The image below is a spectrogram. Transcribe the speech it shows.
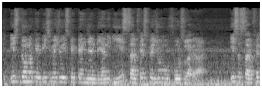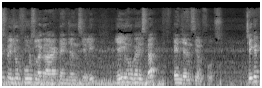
तो इस दोनों के बीच में जो इसके टेंजेंट यानी इस सरफेस पे जो फोर्स लग रहा है, इस सरफेस पे जो फोर्स लग रहा है टेंजेंशियली यही होगा इसका टेंजेंशियल फोर्स ठीक है?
